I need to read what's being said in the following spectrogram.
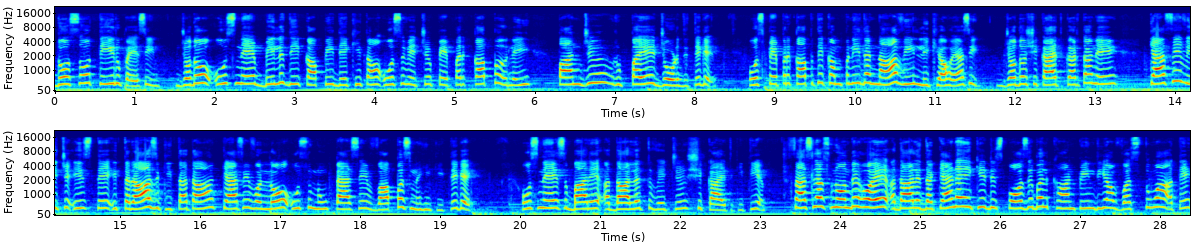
230 ਰੁਪਏ ਸੀ। ਜਦੋਂ ਉਸਨੇ ਬਿੱਲ ਦੀ ਕਾਪੀ ਦੇਖੀ ਤਾਂ ਉਸ ਵਿੱਚ ਪੇਪਰ ਕੱਪ ਲਈ 5 ਰੁਪਏ ਜੋੜ ਦਿੱਤੇ ਗਏ। ਉਸ ਪੇਪਰ ਕੱਪ ਤੇ ਕੰਪਨੀ ਦਾ ਨਾਮ ਵੀ ਲਿਖਿਆ ਹੋਇਆ ਸੀ। ਜਦੋਂ ਸ਼ਿਕਾਇਤਕਰਤਾ ਨੇ ਕੈਫੇ ਵਿੱਚ ਇਸ ਤੇ ਇਤਰਾਜ਼ ਕੀਤਾ ਤਾਂ ਕੈਫੇ ਵੱਲੋਂ ਉਸ ਨੂੰ ਪੈਸੇ ਵਾਪਸ ਨਹੀਂ ਕੀਤੇ ਗਏ। ਉਸਨੇ ਇਸ ਬਾਰੇ ਅਦਾਲਤ ਵਿੱਚ ਸ਼ਿਕਾਇਤ ਕੀਤੀ ਹੈ। ਫੈਸਲਾ ਸੁਣਾਉਂਦੇ ਹੋਏ ਅਦਾਲਤ ਦਾ ਕਹਿਣਾ ਹੈ ਕਿ ਡਿਸਪੋਜ਼ੇਬਲ ਖਾਣ ਪੀਣ ਦੀਆਂ ਵਸਤੂਆਂ ਅਤੇ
